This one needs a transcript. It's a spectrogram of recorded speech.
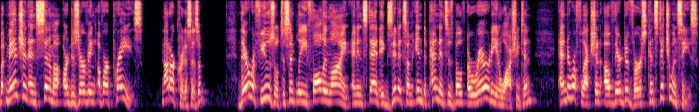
But Manchin and Sinema are deserving of our praise, not our criticism. Their refusal to simply fall in line and instead exhibit some independence is both a rarity in Washington and a reflection of their diverse constituencies.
